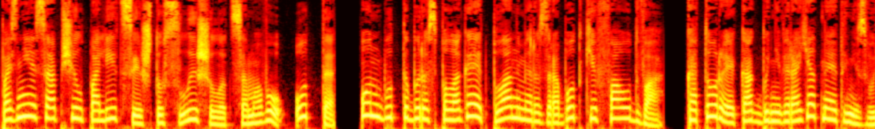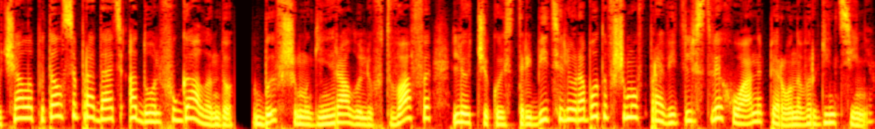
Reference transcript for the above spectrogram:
позднее сообщил полиции, что слышал от самого Отто, он будто бы располагает планами разработки Фау-2, которые, как бы невероятно это ни звучало, пытался продать Адольфу Галланду, бывшему генералу Люфтваффе, летчику-истребителю, работавшему в правительстве Хуана Перона в Аргентине.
